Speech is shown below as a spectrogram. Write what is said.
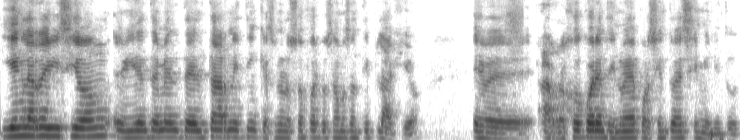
y en la revisión, evidentemente, el Tarnitin, que es uno de los software que usamos antiplagio, eh, arrojó 49% de similitud.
